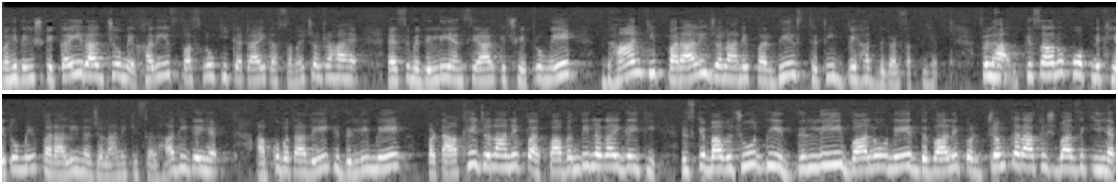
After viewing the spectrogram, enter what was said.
वहीं देश के कई राज्यों में खरीफ फ़सलों की कटाई का समय चल रहा है। ऐसे में दिल्ली एनसीआर के क्षेत्रों में धान की पराली जलाने पर भी स्थिति बेहद बिगड़ सकती है। फ़िलहाल किसानों को अपने खेतों में पराली न जलाने की सलाह दी गई है। आपको बता दें कि दिल्ली में पटाखे जलाने पर पाबंदी लगाई गई थी। इसके बावजूद भी दिल्ली वालों ने दिवाली पर जमकर आतिशबाजी की है।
